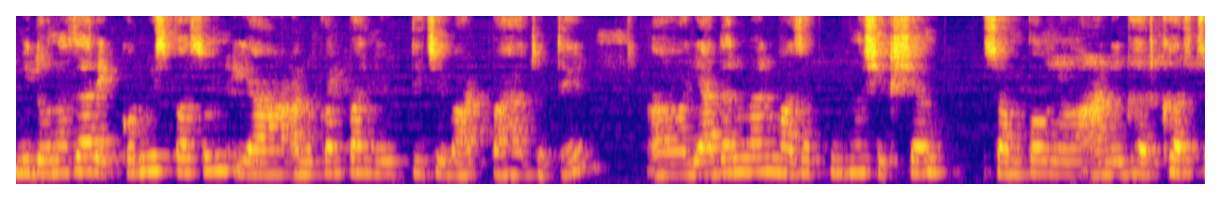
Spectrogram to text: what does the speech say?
मी दोन हजार एकोणवीसपासून या अनुकंपा नियुक्तीची वाट पाहत होते. या दरम्यान माझं पूर्ण शिक्षण संपवणं आणि घरखर्च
